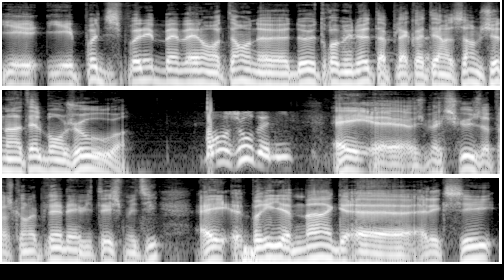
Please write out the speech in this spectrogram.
Il n'est pas disponible bien longtemps. On a deux, trois minutes à placoter ensemble. M. Nantel, bonjour. Bonjour, Denis. Hey, euh, je m'excuse parce qu'on a plein d'invités ce midi. Hey, euh, brièvement, euh, Alexis,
